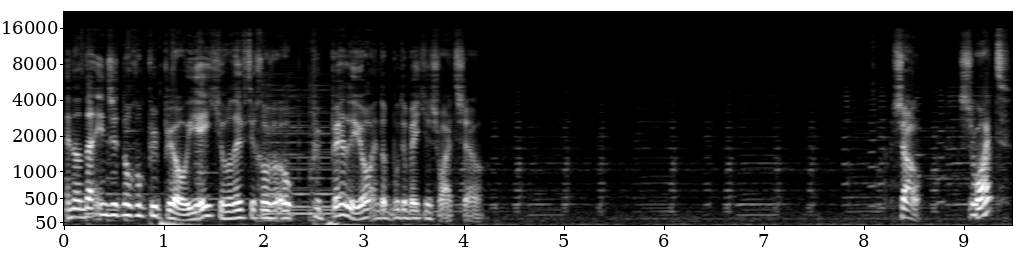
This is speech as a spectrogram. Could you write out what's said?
En dan daarin zit nog een pupil. Jeetje, wat heeft hij gewoon ook pupillen, joh. En dat moet een beetje zwart zo. Zo. Zwart.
